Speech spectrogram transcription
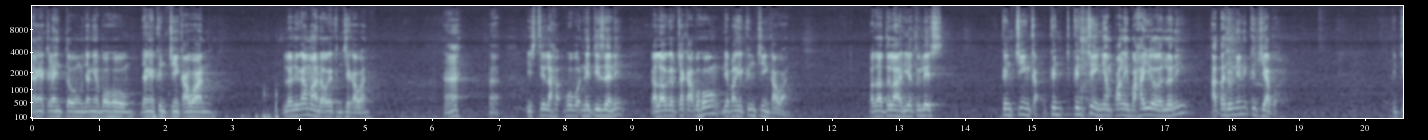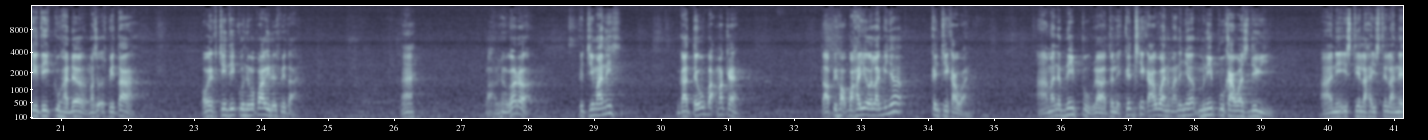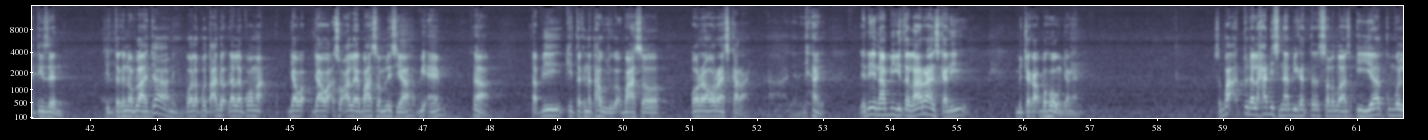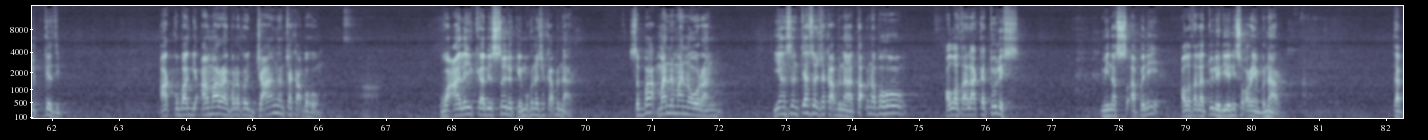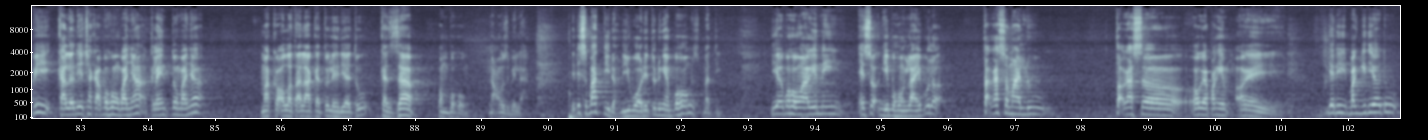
jangan kelentong jangan bohong jangan kencing kawan lo ni ramai ada orang kencing kawan ha? ha. istilah buat netizen ni kalau orang bercakap bohong, dia panggil kencing kawan. Pasal itulah dia tulis kencing kencing yang paling bahaya lah ni atas dunia ni kencing apa? Kencing tikus ada masuk hospital. Orang kencing tikus ni berapa hari duduk hospital? Ha? Faham juga tak? Kencing manis Gata ubat makan Tapi hak bahaya lagi nya Kencing kawan Ha, mana menipu lah tulis. Kencing kawan maknanya menipu kawan sendiri. Ha, ini istilah-istilah netizen. Kita kena belajar ni. Walaupun tak ada dalam format jawab jawab soalan bahasa Malaysia, BM. Ha, tapi kita kena tahu juga bahasa orang-orang sekarang. Ha, jadi, jadi Nabi kita larang sekali bercakap bohong. Jangan. Sebab tu dalam hadis Nabi kata sallallahu alaihi wasallam iyyakumul kadzib aku bagi amaran kepada kau jangan cakap bohong. Ha. wa alaika bisidqi mu kena cakap benar. Sebab mana-mana orang yang sentiasa cakap benar tak pernah bohong Allah Taala akan tulis. Minas apa ni? Allah Taala tulis dia ni seorang yang benar. Tapi kalau dia cakap bohong banyak kelentong banyak maka Allah Taala akan tulis dia tu kazab pembohong. Naudzubillah jadi sebati dah. Jiwa dia tu dengan bohong sebati dia bohong hari ni esok pergi bohong lain pula. Tak rasa malu. Tak rasa orang panggil oi. Jadi bagi dia tu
